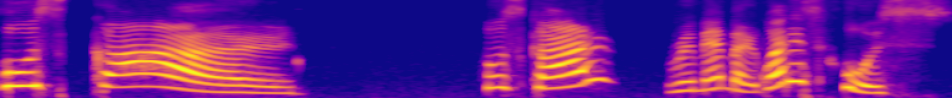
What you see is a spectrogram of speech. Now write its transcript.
whose car? Whose car? Remember, what is whose?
